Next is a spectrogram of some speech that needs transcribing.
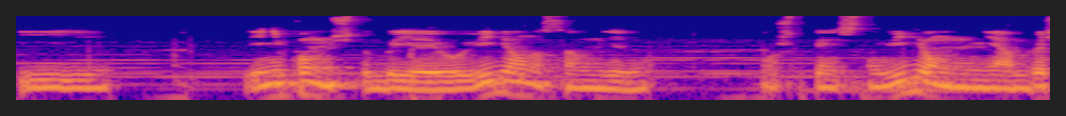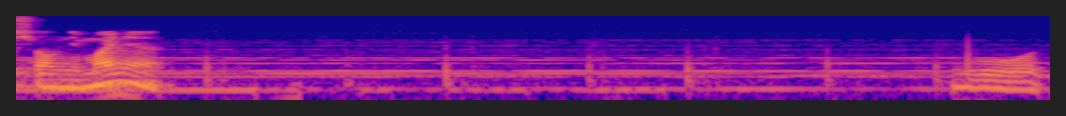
И я не помню, чтобы я его видел на самом деле. Может, конечно, видел, но не обращал внимания. Вот.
